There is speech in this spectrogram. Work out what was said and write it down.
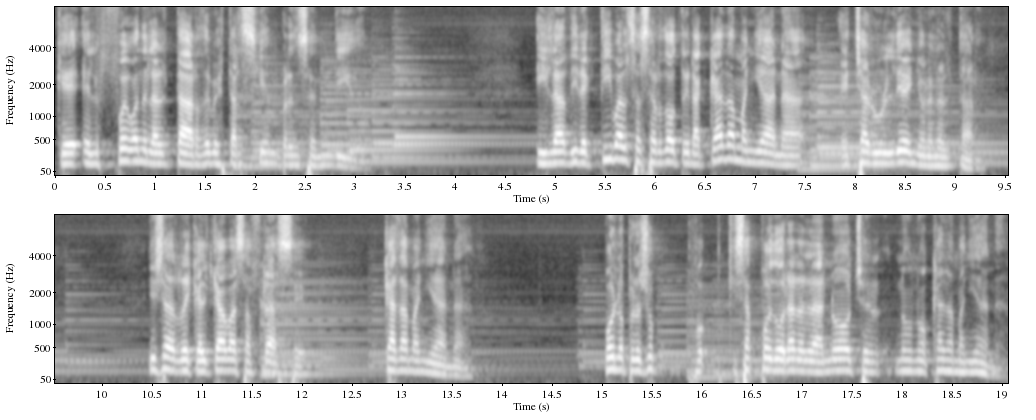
que el fuego en el altar debe estar siempre encendido. Y la directiva al sacerdote era cada mañana echar un leño en el altar. Y ella recalcaba esa frase, cada mañana. Bueno, pero yo quizás puedo orar a la noche. No, no, cada mañana.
